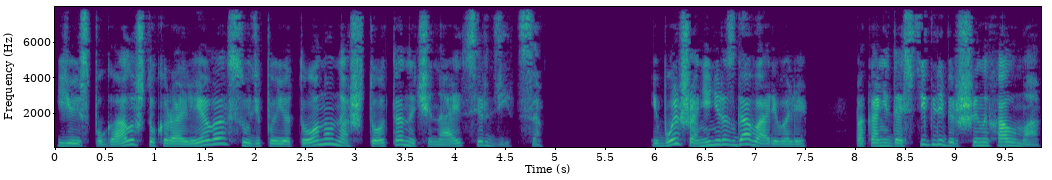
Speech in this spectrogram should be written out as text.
Ее испугало, что королева, судя по ее тону, на что-то начинает сердиться. И больше они не разговаривали, пока не достигли вершины холма.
